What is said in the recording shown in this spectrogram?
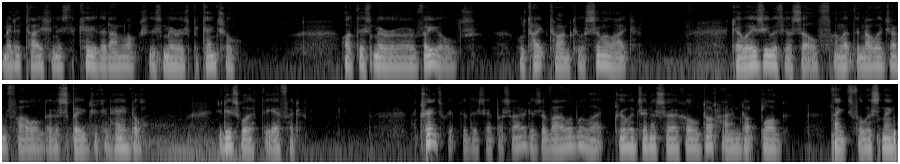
meditation is the key that unlocks this mirror's potential. What this mirror reveals will take time to assimilate. Go easy with yourself and let the knowledge unfold at a speed you can handle. It is worth the effort. A transcript of this episode is available at druidsinnercircle.home.blog. Thanks for listening.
